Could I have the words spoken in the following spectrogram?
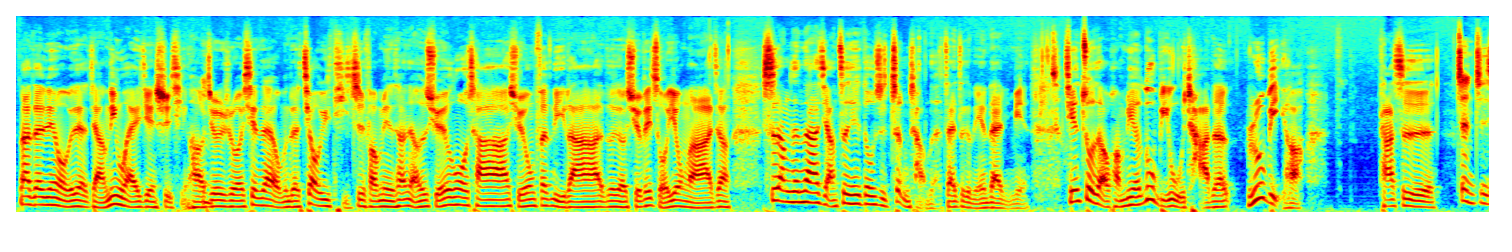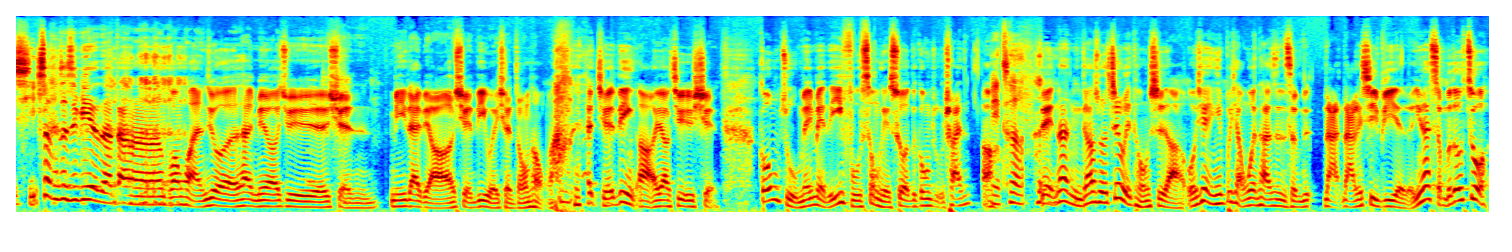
那在这边我们再讲另外一件事情哈，就是说现在我们的教育体制方面，常讲是学用落差啊、学用分离啦，这个学非所用啊，这样，事实上跟大家讲，这些都是正常的，在这个年代里面。今天坐在我旁边的露比午茶的 Ruby 哈，他是政治系，政治系毕业的，当然光环就他也没有去选民意代表、选立委、选总统啊，决定啊要去选公主美美的衣服送给所有的公主穿啊。没错，对，那你刚刚说这位同事啊，我现在已经不想问他是什么哪哪个系毕业的，因为他什么都做。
